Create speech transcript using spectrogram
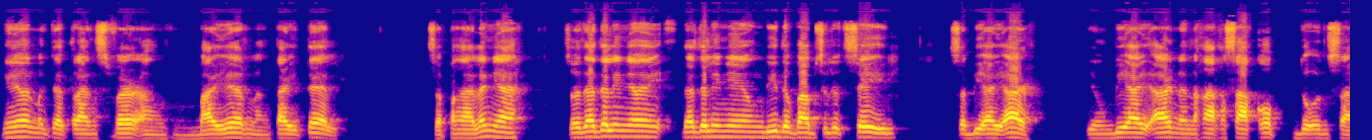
Ngayon, magta-transfer ang buyer ng title sa pangalan niya. So, dadalhin niya, dadalhin niya yung deed of absolute sale sa BIR. Yung BIR na nakakasakop doon sa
